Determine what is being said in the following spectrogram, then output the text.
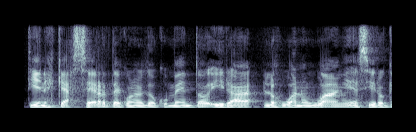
tienes que hacerte con el documento, ir a los one-on-one y decir, ok,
